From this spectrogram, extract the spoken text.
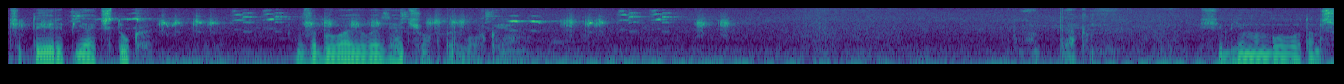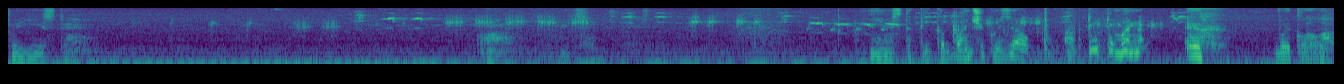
4-5 штук забиваю весь гачок перловкою. От так. Щоб йому було там що їсти. О. І ось такий кабанчик узяв. А тут у мене ех, виклало.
